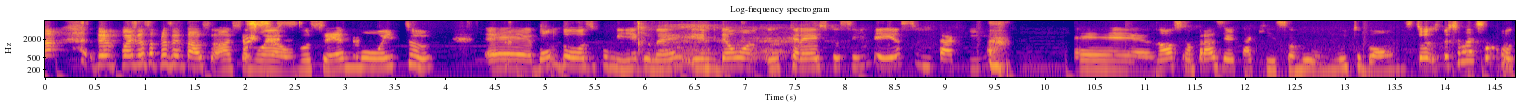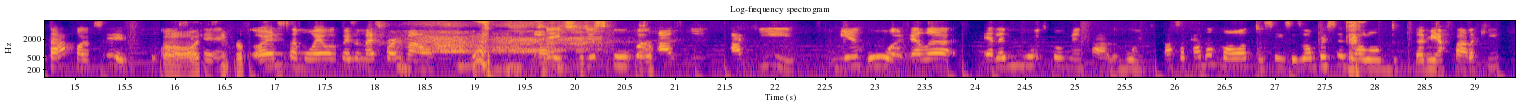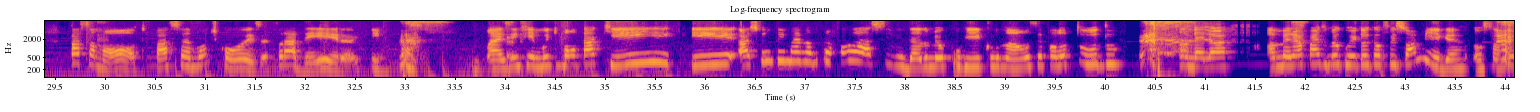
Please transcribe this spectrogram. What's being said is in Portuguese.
Depois dessa apresentação, ah, Samuel, você é muito é, bondoso comigo, né? E me deu um, um crédito assim imenso de estar aqui. É, nossa, é um prazer estar aqui, Samu. Muito bom. Estou, estou chamando de Samu, tá? Pode ser? Pode. Ou é Samuel, uma coisa mais formal? Gente, desculpa. Aqui, aqui, minha rua, ela, ela é muito movimentada, muito. Passa cada moto, assim, vocês vão perceber ao longo da minha fala aqui. Passa moto, passa um monte de coisa, furadeira, enfim. Mas, enfim, é muito bom estar aqui e acho que não tem mais nada para falar, assim, do meu currículo, não. Você falou tudo. A melhor, a melhor parte do meu currículo é que eu fui sua amiga, ô Samu.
